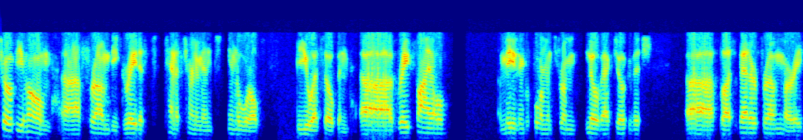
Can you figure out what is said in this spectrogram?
trophy home uh, from the greatest tennis tournament in the world, the U.S. Open. Uh, great final, amazing performance from Novak Djokovic, uh, but better from Murray.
